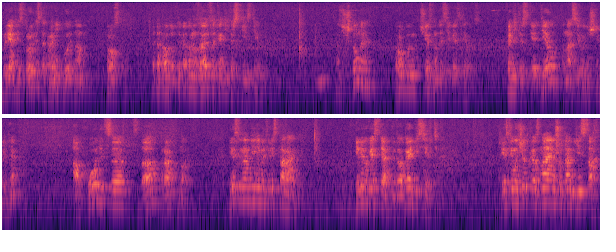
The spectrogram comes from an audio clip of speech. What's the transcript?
вряд ли стройность сохранить будет нам просто. Это продукты, которые называются кондитерские изделия. Значит, что мы пробуем честно для себя сделать? Кондитерский отдел у нас сегодняшнего дня обходится стороной. Если нам где-нибудь в ресторане или в гостях предлагают десертик, если мы четко знаем, что там есть сахар,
